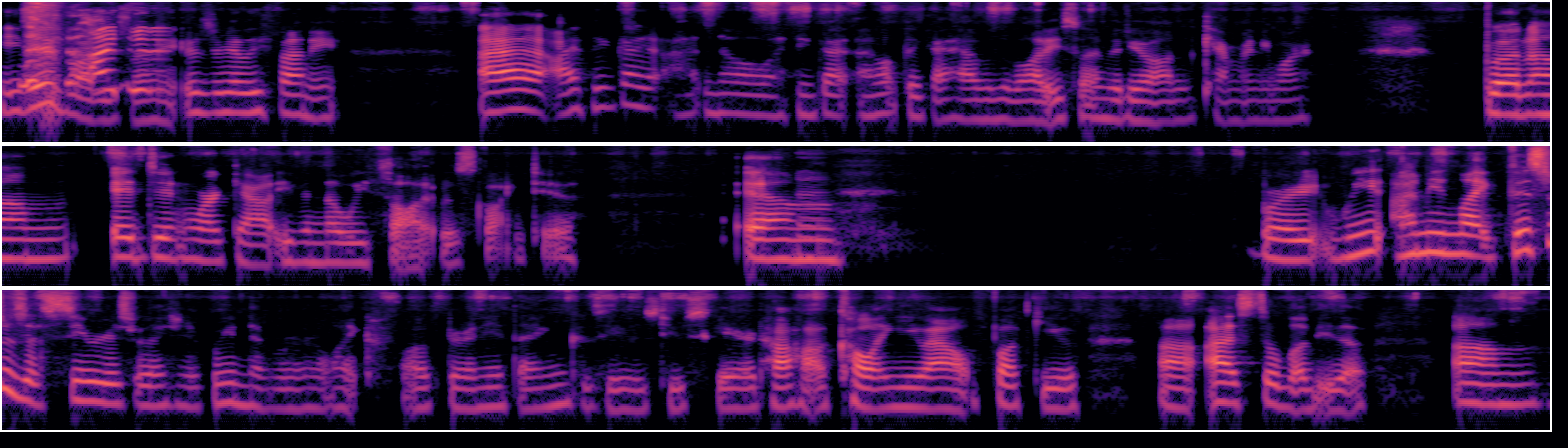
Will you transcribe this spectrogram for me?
He did body I slam me. It was really funny. I I think I no I think I, I don't think I have the body slam video on camera anymore, but um it didn't work out even though we thought it was going to. Um. Right, we. I mean, like this was a serious relationship. We never like fucked or anything because he was too scared. Haha, calling you out. Fuck you. Uh, I still love you though. Um,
